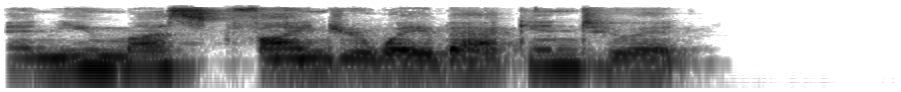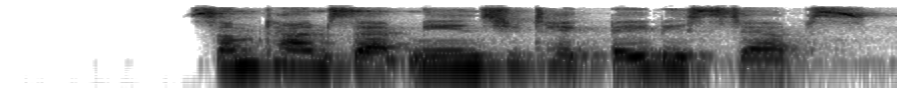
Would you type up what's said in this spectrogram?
and you must find your way back into it. Sometimes that means you take baby steps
